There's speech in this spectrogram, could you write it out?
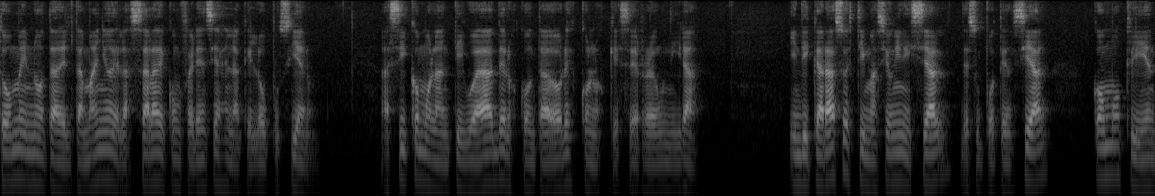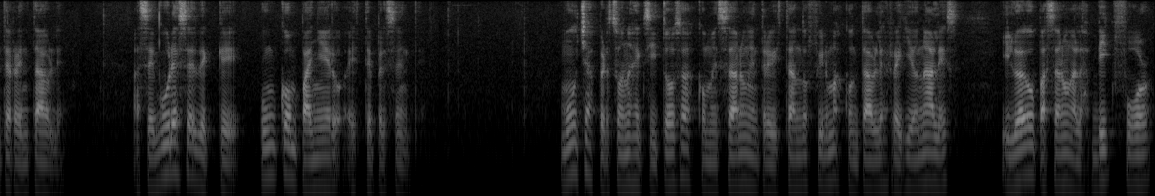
tome nota del tamaño de la sala de conferencias en la que lo pusieron, así como la antigüedad de los contadores con los que se reunirá. Indicará su estimación inicial de su potencial como cliente rentable. Asegúrese de que un compañero esté presente. Muchas personas exitosas comenzaron entrevistando firmas contables regionales y luego pasaron a las Big Four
